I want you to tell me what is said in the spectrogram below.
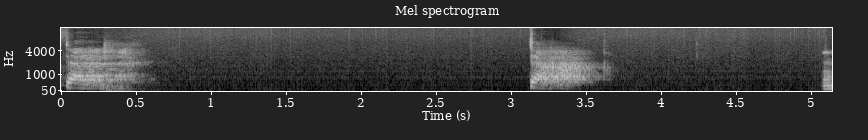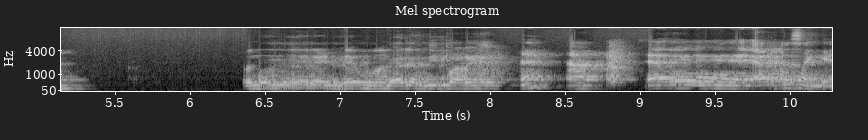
സ്റ്റാർട്ട് ഒന്ന് രണ്ട് മൂന്ന്. അല്ല നീ പറ ഞാൻ ഇരട്ട സംഖ്യ.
